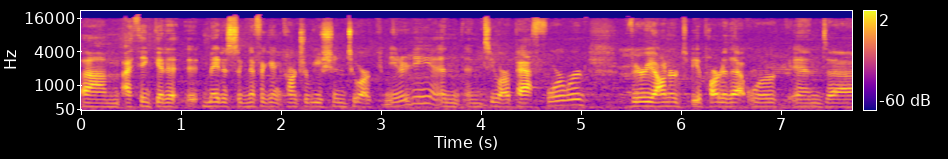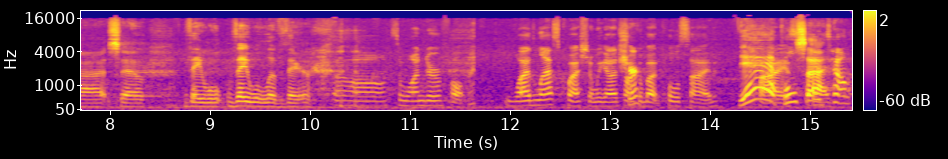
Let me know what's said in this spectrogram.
Um, I think it, it, made a significant contribution to our community and, and, to our path forward. Very honored to be a part of that work, and uh, so they will they will live there. Oh, it's wonderful. One last question. We got to talk sure. about poolside. Yeah, pies. poolside. Tell,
